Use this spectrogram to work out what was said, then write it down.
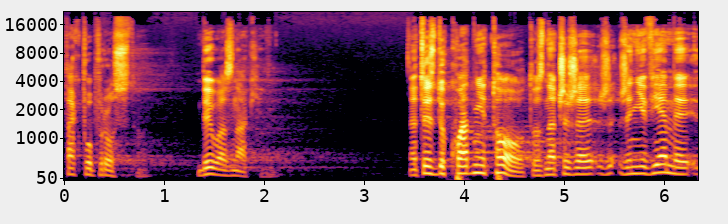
Tak po prostu. Była znakiem. No to jest dokładnie to. To znaczy, że, że, że nie wiemy,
